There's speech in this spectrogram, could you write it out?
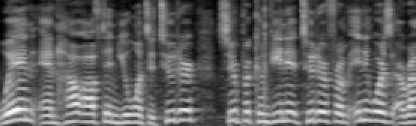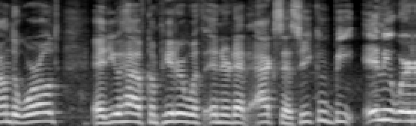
when and how often you want to tutor. Super convenient, tutor from anywhere around the world and you have computer with internet access. So you can be anywhere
